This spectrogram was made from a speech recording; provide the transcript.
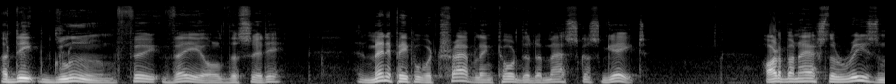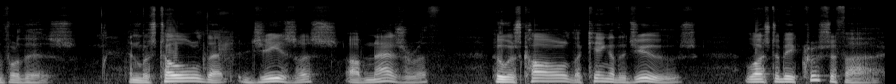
A deep gloom veiled the city, and many people were traveling toward the Damascus gate Artaban asked the reason for this and was told that Jesus of Nazareth, who was called the King of the Jews, was to be crucified.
